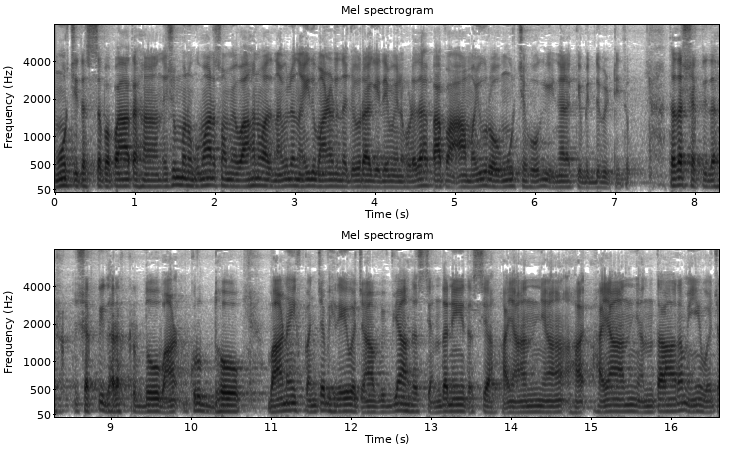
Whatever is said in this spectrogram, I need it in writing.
ಮೂರ್ಛಿತಸ್ಸ ಪಪಾತಃ. ನಿಶುಂಬನು ಕುಮಾರಸ್ವಾಮಿಯ ವಾಹನವಾದ ನವಿಲನ್ನು ಐದು ಬಾಣಗಳಿಂದ ಜೋರಾಗಿ ಎದೆ ಮೇಲೆ ಹೊಡೆದ ಪಾಪ ಆ ಮಯೂರವು ಮೂರ್ಛೆ ಹೋಗಿ ನೆಲಕ್ಕೆ ಬಿದ್ದು ಬಿಟ್ಟಿತು. ತತಃಶಕ್ತಿಧರ ಶಕ್ತಿಧರ ಕ್ರುದ್ಧೋ ಬಾಣ, ಕ್ರುದ್ಧೋ ಬಾಣೈಃ ಪಂಚಭಿರೇವ ಚ ತಸ್ಯ ಹಯಾನ್ಯ ಹಯಾನ್ಯಂತಾರಮೇವ ಚ.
